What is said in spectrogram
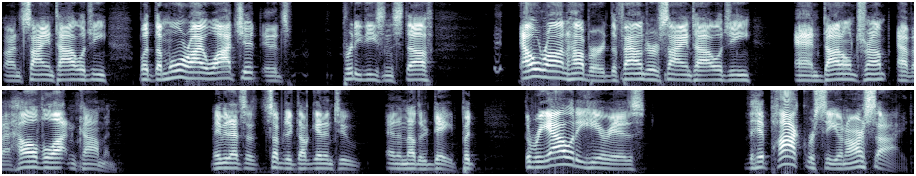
on Scientology. But the more I watch it, and it's pretty decent stuff. L. Ron Hubbard, the founder of Scientology, and Donald Trump have a hell of a lot in common. Maybe that's a subject I'll get into at another date. But the reality here is the hypocrisy on our side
